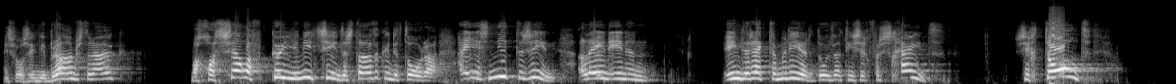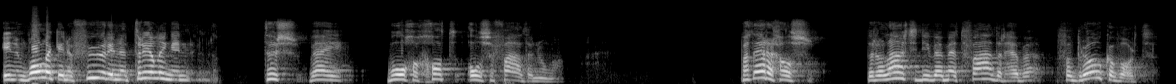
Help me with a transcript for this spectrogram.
en zoals in die braamstruik. Maar God zelf kun je niet zien, dat staat ook in de Torah. Hij is niet te zien, alleen in een indirecte manier, doordat hij zich verschijnt. Zich toont in een wolk, in een vuur, in een trilling. In... Dus wij mogen God onze Vader noemen. Wat erg als de relatie die wij met Vader hebben verbroken wordt.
